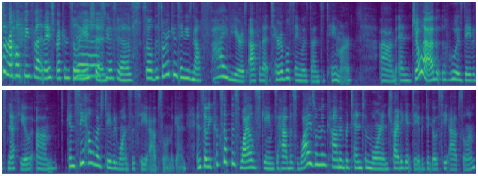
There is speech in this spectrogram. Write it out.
So we're hoping for that nice reconciliation. yes, yes, yes. So the story continues now five years after that terrible thing was done to Tamar. Um, and Joab, who is David's nephew, um, can see how much David wants to see Absalom again. And so he cooks up this wild scheme to have this wise woman come and pretend to mourn and try to get David to go see Absalom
